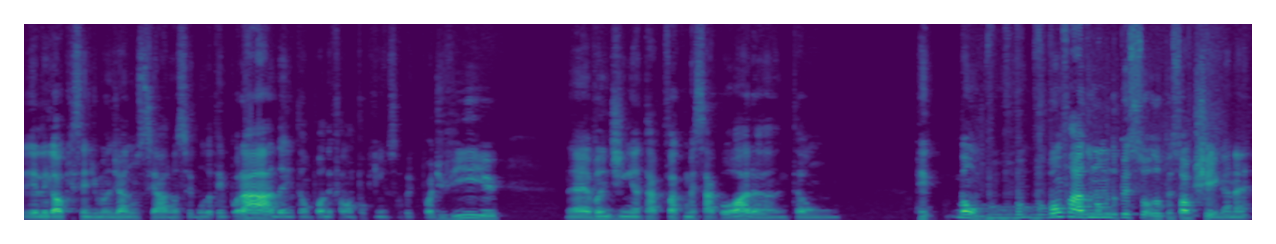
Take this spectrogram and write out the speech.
E é legal que Sandman já anunciaram a segunda temporada, então podem falar um pouquinho sobre o que pode vir. Né? Vandinha tá, vai começar agora, então. Bom, vamos falar do nome do pessoal, do pessoal que chega, né?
